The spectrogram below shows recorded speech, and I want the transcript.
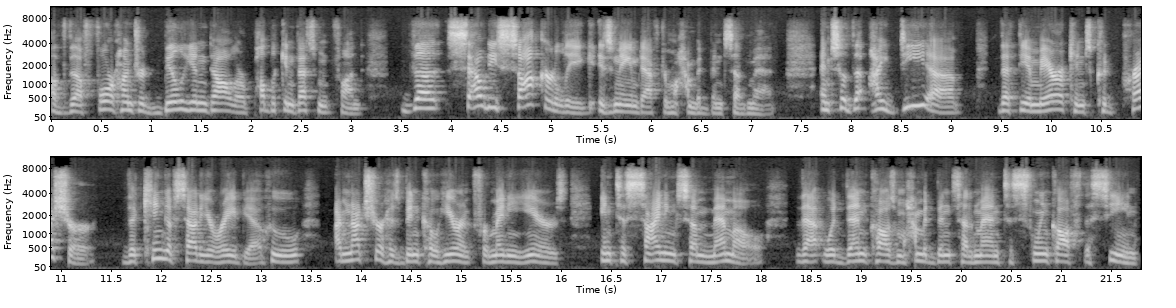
of the $400 billion public investment fund. The Saudi Soccer League is named after Mohammed bin Salman. And so the idea that the Americans could pressure the king of Saudi Arabia, who I'm not sure has been coherent for many years, into signing some memo that would then cause Mohammed bin Salman to slink off the scene,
